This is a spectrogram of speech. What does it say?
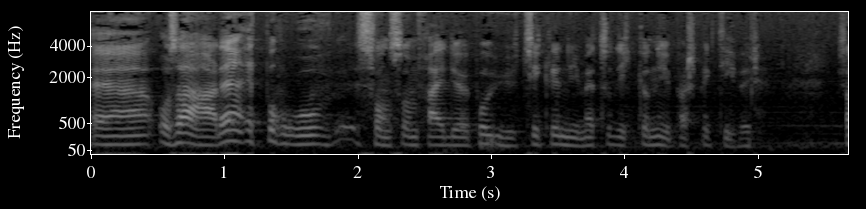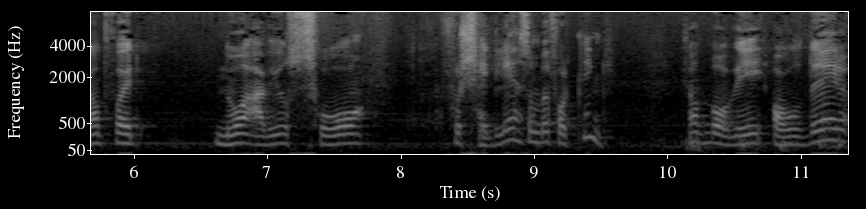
Eh, og så er det et behov, sånn som Ferd gjør, på å utvikle ny metodikk og nye perspektiver. For nå er vi jo så forskjellige som befolkning. Både i alder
